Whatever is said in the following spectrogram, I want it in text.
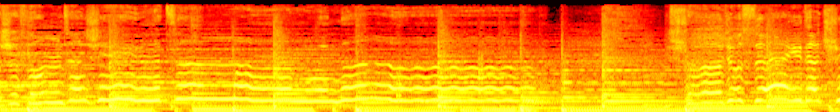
可是风叹息了，怎么安慰呢？你说就随他去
